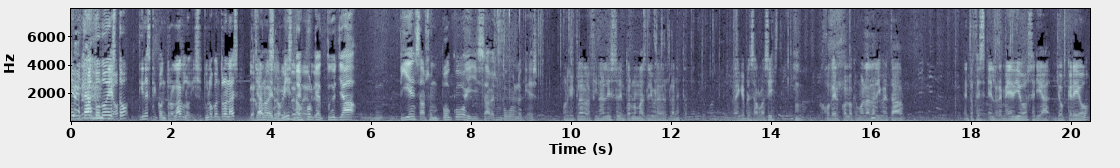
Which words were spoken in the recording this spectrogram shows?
evitar todo esto, tienes que controlarlo. Y si tú lo controlas, ya no es lo mismo. internet. Es porque tú ya piensas un poco y sabes un poco en lo que es. Porque claro, al final es el entorno más libre del planeta. Hay que pensarlo así. Joder, con lo que mola la libertad. Entonces, el remedio sería, yo creo,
